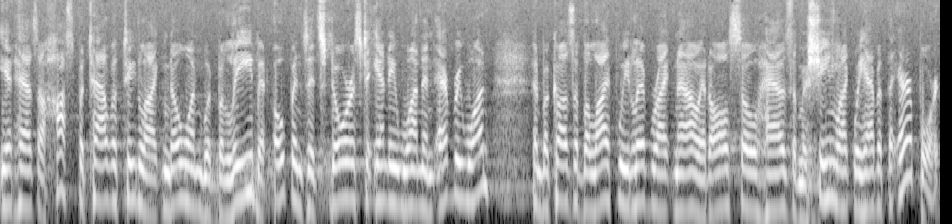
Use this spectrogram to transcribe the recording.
It has a hospitality like no one would believe. It opens its doors to anyone and everyone. And because of the life we live right now, it also has a machine like we have at the airport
